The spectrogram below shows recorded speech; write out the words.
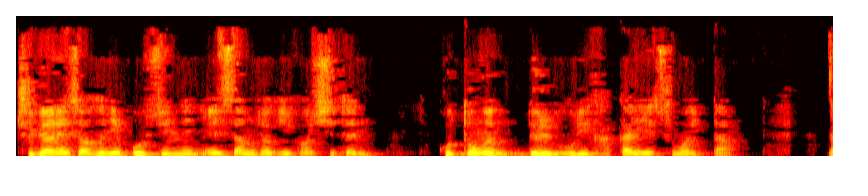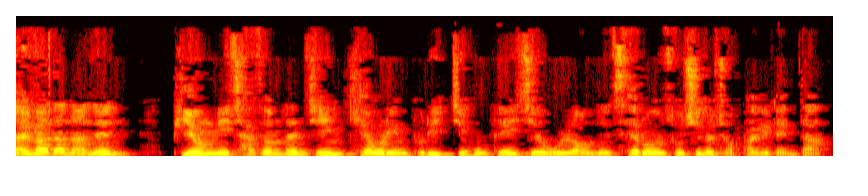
주변에서 흔히 볼 수 있는 일상적인 것이든 고통은 늘 우리 가까이에 숨어 있다. 날마다 나는 비영리 자선단체인 CaringBridge 홈페이지에 올라오는 새로운 소식을 접하게 된다.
